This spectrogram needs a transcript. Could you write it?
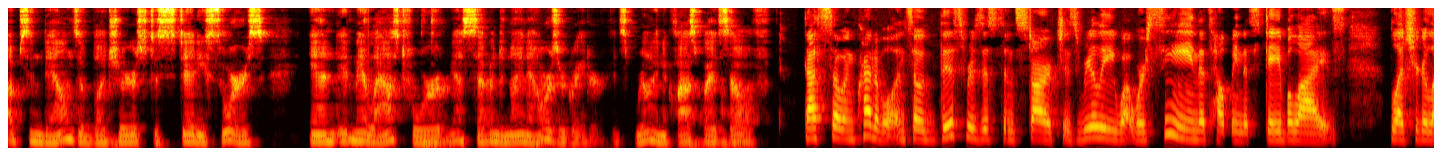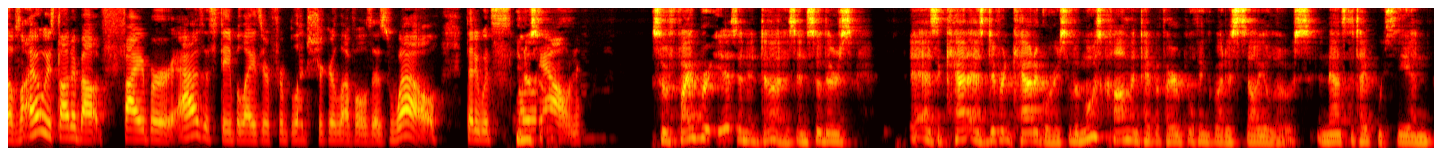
ups and downs of blood sugar. It's just a steady source. And it may last for yeah, seven to nine hours or greater. It's really in a class by itself. That's so incredible. And so this resistant starch is really what we're seeing that's helping to stabilize blood sugar levels. I always thought about fiber as a stabilizer for blood sugar levels as well, that it would slow you know, so, down. So fiber is and it does. And so there's as a cat as different categories. So the most common type of fiber people think about is cellulose, and that's the type we see in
